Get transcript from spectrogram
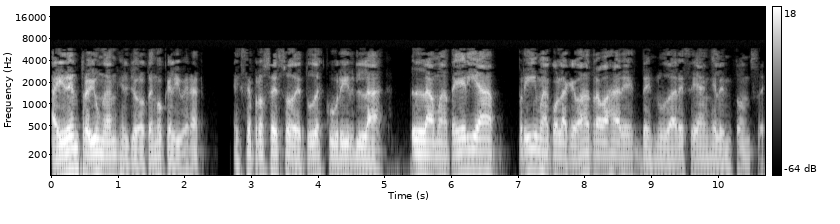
Ahí dentro hay un ángel, yo lo tengo que liberar ese proceso de tú descubrir la, la materia prima con la que vas a trabajar es desnudar ese ángel entonces.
